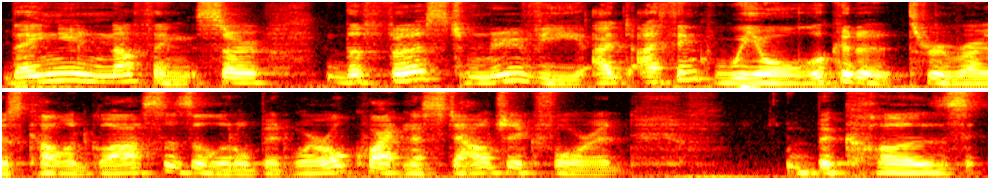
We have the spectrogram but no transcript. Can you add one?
they knew nothing. So the first movie, I I think we all look at it through rose colored glasses a little bit. We're all quite nostalgic for it because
